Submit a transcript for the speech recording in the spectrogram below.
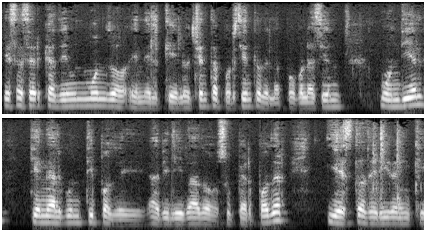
Es acerca de un mundo en el que el 80% de la población mundial tiene algún tipo de habilidad o superpoder y esto deriva en que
